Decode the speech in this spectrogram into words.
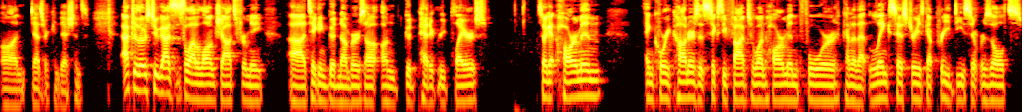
on desert conditions. After those two guys, it's a lot of long shots for me, uh, taking good numbers on, on good pedigree players. So I get Harman and Corey Conners at 65 to 1. Harman for kind of that links history. He's got pretty decent results.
